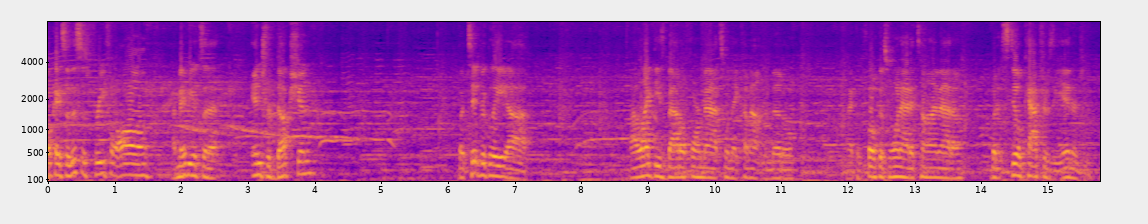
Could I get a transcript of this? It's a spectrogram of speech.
Okay, so this is free for all. Uh, Maybe it's a introduction, but typically, uh, I like these battle formats when they come out in the middle. I can focus one at a time at them, but it still captures the energy.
